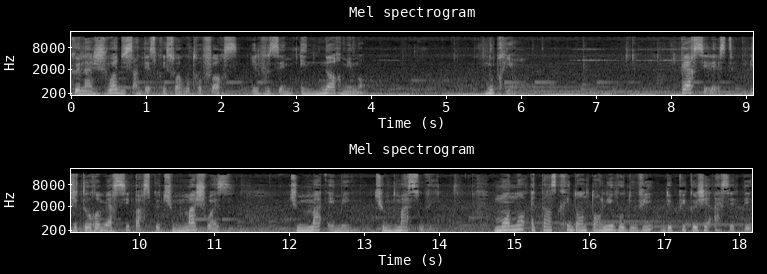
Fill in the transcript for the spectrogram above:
Que la joie du Saint-Esprit soit votre force. Il vous aime énormément. Nous prions. Père céleste, je te remercie parce que tu m'as choisi, tu m'as aimé, tu m'as sauvé. Mon nom est inscrit dans ton livre de vie depuis que j'ai accepté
